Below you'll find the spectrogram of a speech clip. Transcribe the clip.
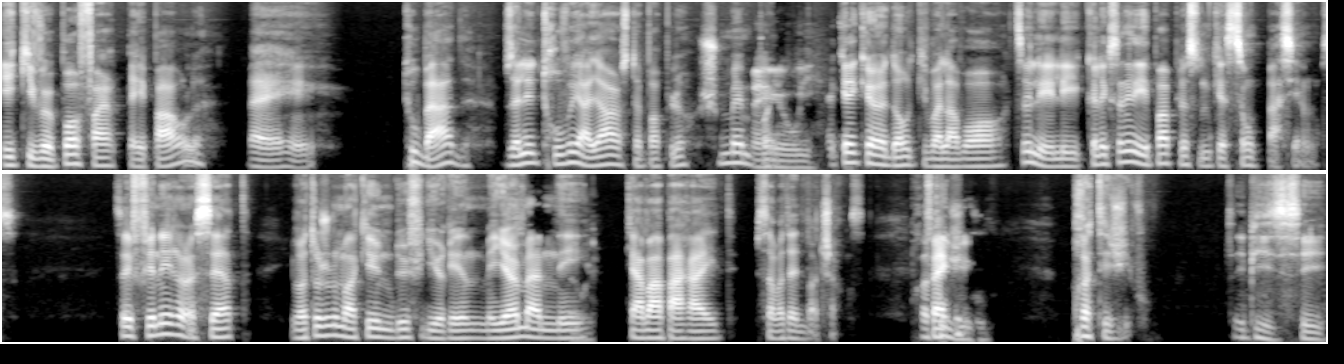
et qui ne veut pas faire PayPal, ben, too bad. Vous allez le trouver ailleurs, ce pop-là. Je suis même pas. Ben oui. Il y a quelqu'un d'autre qui va l'avoir. Tu sais, les, les- collectionner les pop, c'est une question de patience. Tu sais, finir un set, il va toujours nous manquer une, deux figurines, mais il y a un donné Ben oui. qui va apparaître, ça va être votre chance. Protégez-vous. Protégez-vous. Sais, Puis c'est,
